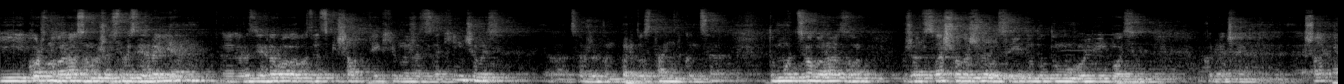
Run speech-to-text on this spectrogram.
І кожного разу ми щось розіграємо. Е, Розігравали козацькі шапки, які вже закінчились. Е, Це вже там передостанній концерт. Тому цього разу вже все, що лишилося, їду додому голі босі. Коротше, шапки.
